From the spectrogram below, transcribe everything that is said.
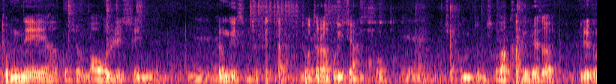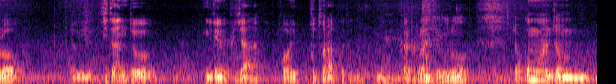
동네하고 좀 어울릴 수 있는 예. 그런 게 있으면 좋겠다. 도드라 보이지 않고 예. 조금 좀 소박하게. 그래서 일부러 여기 기단도 굉장히 높이지 않아 거의 붙어놨거든요. 예. 그러니까 그런 식으로 조금은 좀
